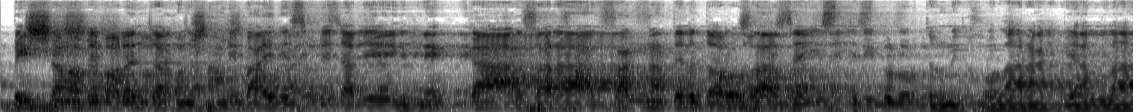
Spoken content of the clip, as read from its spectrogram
বিশ্বনবী বলেন, যখন স্বামী বাইরে চলে যাবে, নেককার যারা জান্নাতের দরজা যে স্ত্রীগুলোর জন্য খোলা রাখবে আল্লাহ।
